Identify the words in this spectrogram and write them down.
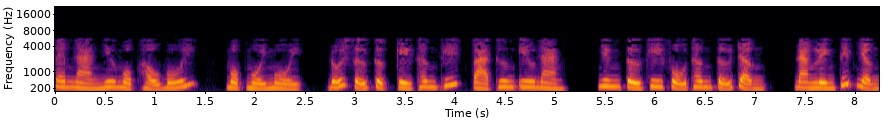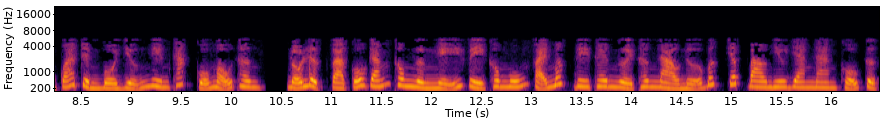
xem nàng như một hậu bối, một muội muội, đối xử cực kỳ thân thiết và thương yêu nàng, nhưng từ khi phụ thân tử trận, nàng liền tiếp nhận quá trình bồi dưỡng nghiêm khắc của mẫu thân, nỗ lực và cố gắng không ngừng nghỉ vì không muốn phải mất đi thêm người thân nào nữa bất chấp bao nhiêu gian nan khổ cực,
